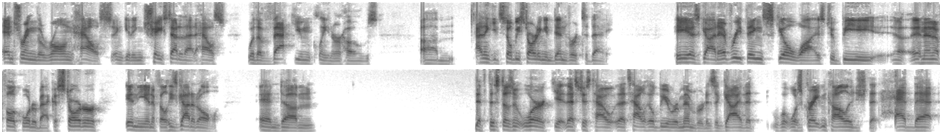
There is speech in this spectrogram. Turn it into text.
entering the wrong house and getting chased out of that house with a vacuum cleaner hose. Um, I think he'd still be starting in Denver today. He has got everything skill wise to be uh, an NFL quarterback, a starter in the NFL. He's got it all. And um, if this doesn't work, yeah, that's just how that's how he'll be remembered as a guy that was great in college that had that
